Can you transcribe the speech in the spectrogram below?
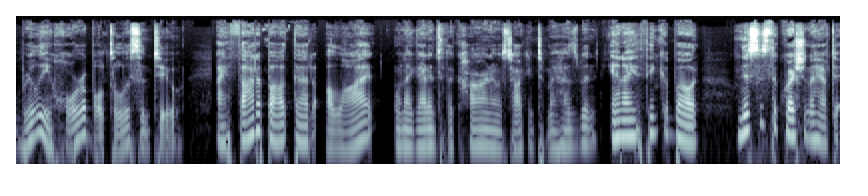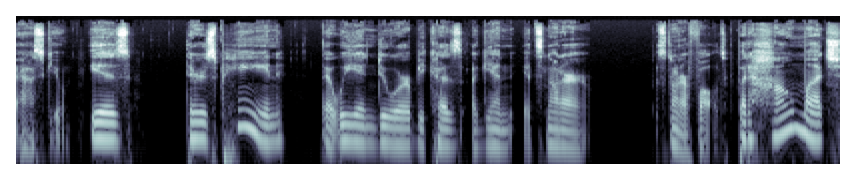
really horrible to listen to. I thought about that a lot when I got into the car and I was talking to my husband. And I think about this is the question I have to ask you is there's pain that we endure because again, it's not our it's not our fault. But how much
